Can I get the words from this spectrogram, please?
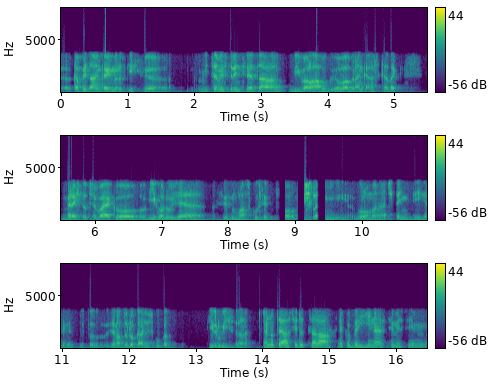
Eh, kapitánka juniorských uh, vícemistryň světa, bývalá hokejová brankářka, tak bereš to třeba jako výhodu, že jsi mohla zkusit to myšlení golmana, čtení té hry, že, to, že na to dokážeš koukat té druhé strany. Ano, to je asi docela jakoby jiné, si myslím,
